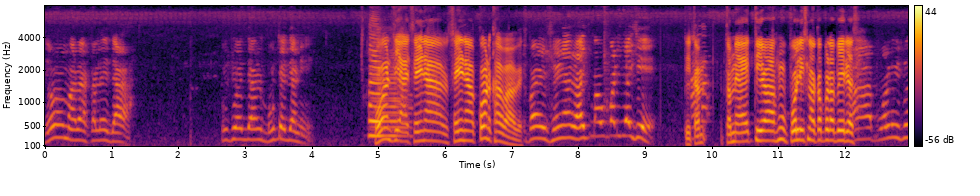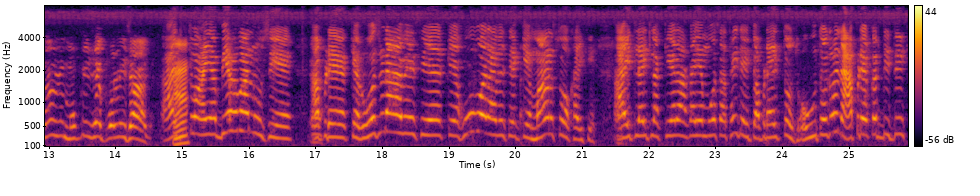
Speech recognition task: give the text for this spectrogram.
જો મારા કલેજા. પૂછવાદાણી ભૂતેદાણી કોણ ત્યાં સૈણા સૈણા કોણ ખાવા આવે? ભાઈ છીણા રાતમાં ઉપાડી જાય છે. તે તમ તમે આજથી હું શું પોલીસના કપડાં પહેર્યા છે? આ પોલીસ મૂકી છે પોલીસ આજ. આજ તો અહીંયા બેહવાનું છે. આપણે કે રોજડા આવે છે કે હુવર આવે છે કે માણસો ખાય છે. આ એટલા એટલા કેરા કાયમ ઓછા થઈ જાય તો આપણે આજ તો જોવું તો જોઈએ ને. આપણે કરી દીધી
